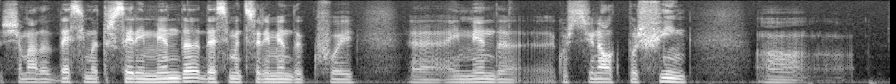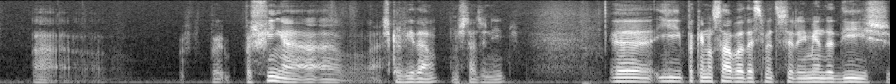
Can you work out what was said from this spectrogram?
chamada 13ª Emenda, 13ª Emenda que foi uh, a emenda eh, constitucional que pôs fim uh, pôs fim à, à, à, escravidão nos Estados Unidos. Uh, e para quem não sabe, a 13 emenda diz, uh,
